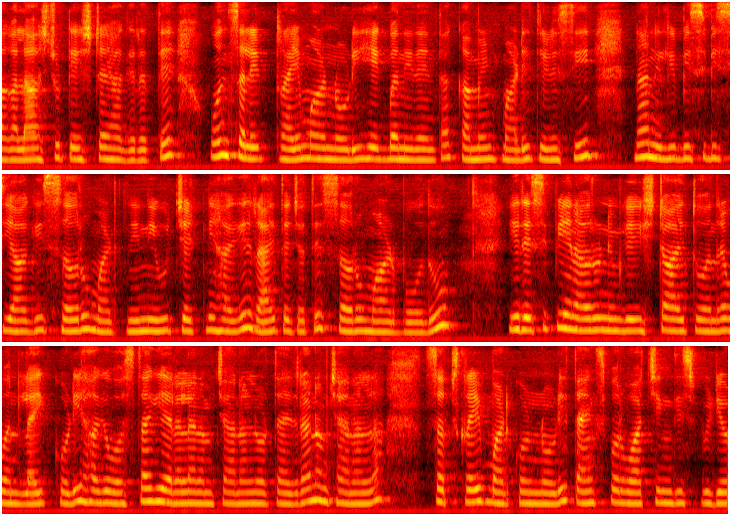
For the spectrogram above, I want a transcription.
ಆಗಲ್ಲ, ಅಷ್ಟು ಟೇಸ್ಟೇ ಆಗಿರುತ್ತೆ. ಒಂದ್ಸಲ ಟ್ರೈ ಮಾಡಿ ನೋಡಿ ಹೇಗೆ ಬಂದಿದೆ ಅಂತ ಕಮೆಂಟ್ ಮಾಡಿ ತಿಳಿಸಿ. ನಾನಿಲ್ಲಿ ಬಿಸಿ ಬಿಸಿಯಾಗಿ ಸರ್ವ್ ಮಾಡ್ತೀನಿ. ನೀವು ಚಟ್ನಿ ಹಾಗೆ ರಾಯ್ತ ಜೊತೆ ಸರ್ವ್ ಮಾಡ್ಬೋದು. ಈ ರೆಸಿಪಿ ಏನಾದರೂ ನಿಮಗೆ ಇಷ್ಟ ಆಯಿತು ಅಂದರೆ ಒಂದು ಲೈಕ್ ಕೊಡಿ. ಹಾಗೆ ಹೊಸದಾಗಿ ಯಾರೆಲ್ಲ ನಮ್ಮ ಚಾನಲ್ ನೋಡ್ತಾ ಇದ್ದೀರಾ ನಮ್ಮ ಚಾನಲ್ನ ಸಬ್ಸ್ಕ್ರೈಬ್ ಮಾಡ್ಕೊಂಡು ನೋಡಿ. Thanks for watching this video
